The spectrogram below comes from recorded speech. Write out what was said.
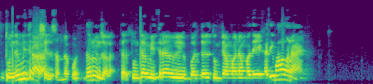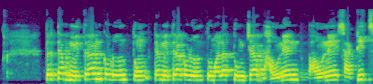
तुमचा मित्र असेल समजा कोण धरून झाला तर तुमच्या मित्राबद्दल तुमच्या मनामध्ये एखादी भावना आहे. तर त्या मित्रांकडून तुम त्या मित्राकडून तुम्हाला तुमच्या भावने भावनेसाठीच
